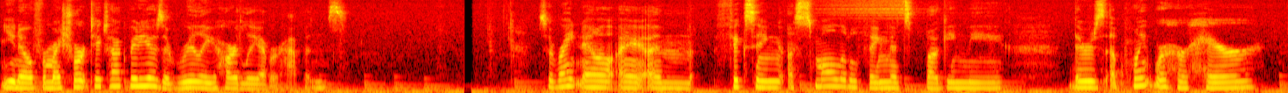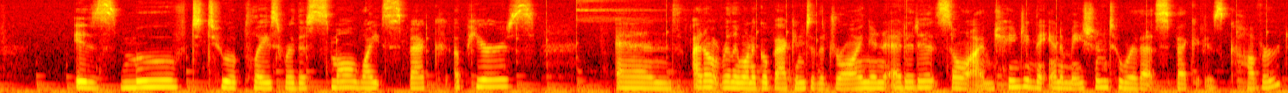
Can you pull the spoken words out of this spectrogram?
you know, for my short TikTok videos, it really hardly ever happens. So right now I am fixing a small little thing that's bugging me. There's a point where her hair is moved to a place where this small white speck appears and I don't really want to go back into the drawing and edit it, so I'm changing the animation to where that speck is covered.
